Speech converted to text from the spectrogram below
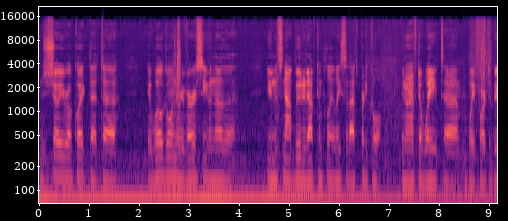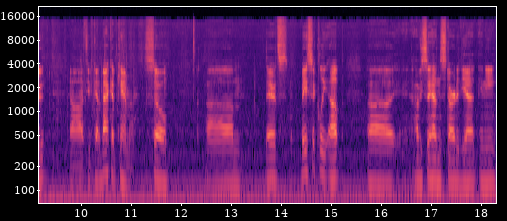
and just show you real quick that uh, it will go into reverse even though the unit's not booted up completely, so that's pretty cool. You don't have to wait uh, wait for it to boot uh, if you've got a backup camera. So um, there it's basically up. Uh, obviously hasn't started yet. Any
